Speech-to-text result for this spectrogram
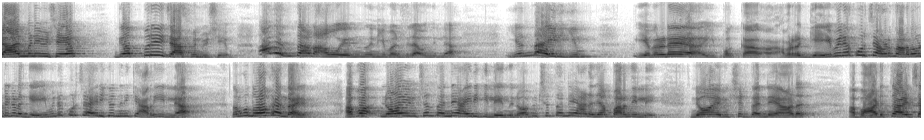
ജാൻമണി വിഷയം ഗബ്രി ജാസ്മിൻ വിഷയം. അതെന്താണാവോ എന്ന് എനിക്ക് മനസ്സിലാവുന്നില്ല. എന്തായിരിക്കും? ഇവരുടെ ഇപ്പൊ അവരുടെ ഗെയിമിനെ കുറിച്ച് അവിടെ നടന്നുകൊണ്ടിരിക്കുന്ന ഗെയിമിനെ കുറിച്ചായിരിക്കും എന്ന് എനിക്ക് അറിയില്ല. നമുക്ക് നോക്കാം എന്തായാലും. അപ്പൊ നോ എവിക്ഷൻ തന്നെ ആയിരിക്കില്ലേ ഇന്ന്? നോ എവിക്ഷൻ തന്നെയാണ് ഞാൻ പറഞ്ഞില്ലേ? നോ എവിക്ഷൻ തന്നെയാണ്. അപ്പൊ അടുത്ത ആഴ്ച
